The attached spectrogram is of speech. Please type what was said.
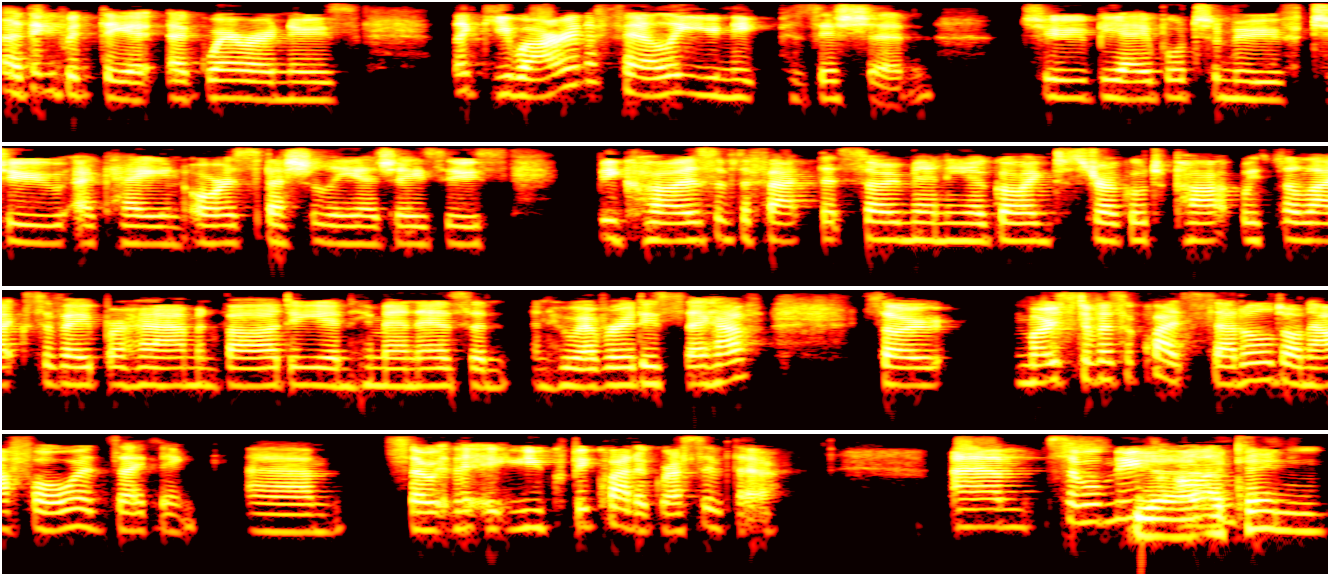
I think with the Aguero news, like you are in a fairly unique position to be able to move to a Kane or especially a Jesus because of the fact that so many are going to struggle to part with the likes of Abraham and Vardy and Jimenez and, and whoever it is they have. So most of us are quite settled on our forwards, I think. Um, so it, you could be quite aggressive there. Um, so we'll move yeah, on. a Kane,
